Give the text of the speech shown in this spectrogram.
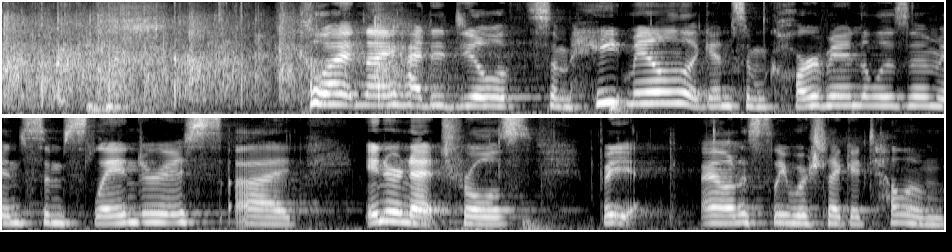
Colette and I had to deal with some hate mail, again, some car vandalism, and some slanderous uh, internet trolls. But I honestly wish I could tell them,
